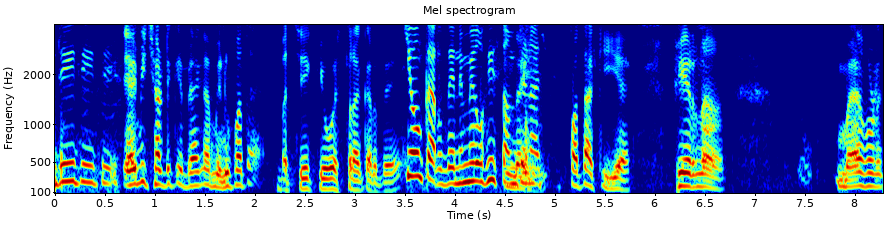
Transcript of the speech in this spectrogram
ਜੀ ਜੀ ਜੀ। ਐਵੇਂ ਛੱਡ ਕੇ ਬਹਿ ਗਿਆ। ਮੈਨੂੰ ਪਤਾ ਹੈ ਬੱਚੇ ਕਿਉਂ ਇਸ ਤਰ੍ਹਾਂ ਕਰਦੇ ਆ। ਕਿਉਂ ਕਰਦੇ ਨੇ ਮੈਂ ਉਹੀ ਸਮਝਣਾ ਪਤਾ ਕੀ ਹੈ ਫਿਰ ਨਾ ਮੈਂ ਹੁਣ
